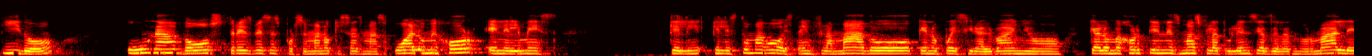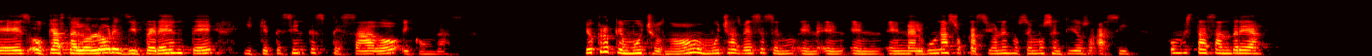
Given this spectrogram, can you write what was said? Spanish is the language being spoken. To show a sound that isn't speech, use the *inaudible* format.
¿quién no ha sentido una, dos, tres veces por semana quizás más, o a lo mejor en el mes, que el, estómago está inflamado, que no puedes ir al baño, que a lo mejor tienes más flatulencias de las normales o que hasta el olor es diferente y que te sientes pesado y con gas. Yo creo que muchos, ¿no? Muchas veces en, en algunas ocasiones nos hemos sentido así. ¿Cómo estás, Andrea?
